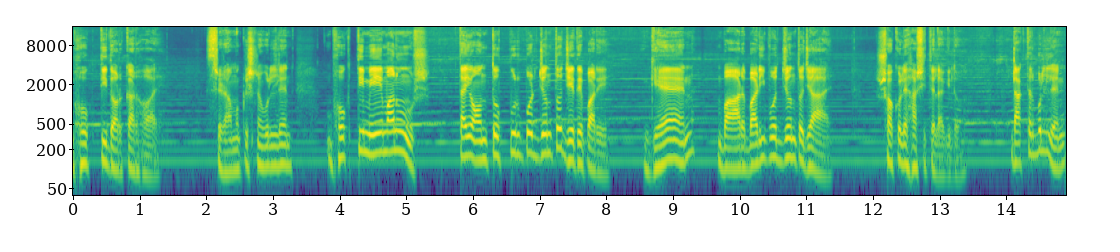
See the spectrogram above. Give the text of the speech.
ভক্তি দরকার হয়। শ্রীরামকৃষ্ণ বললেন, ভক্তি মেয়ে মানুষ, তাই অন্তঃপুর পর্যন্ত যেতে পারে, জ্ঞান বারবাড়ি পর্যন্ত যায়। সকলে হাসিতে লাগিল। ডাক্তার বলিলেন,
